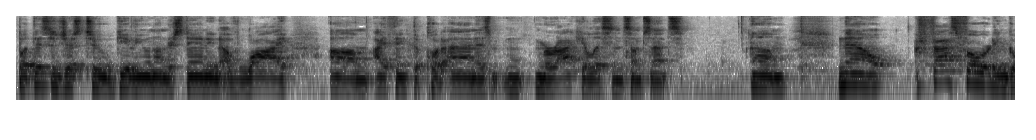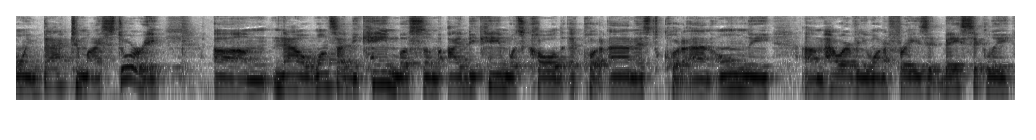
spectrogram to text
But this is just to give you an understanding of why um, I think the Quran is miraculous in some sense. Um, now, fast forwarding, going back to my story, um, now once I became Muslim, I became what's called a Quranist, Quran only, um, however you want to phrase it. Basically,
